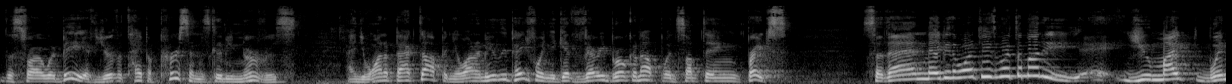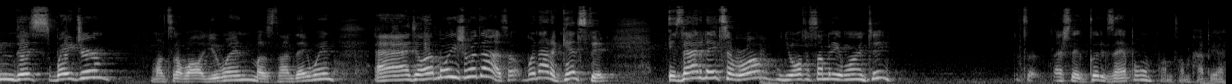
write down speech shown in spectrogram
The svara would be if you're the type of person that's going to be nervous and you want it backed up and you want it immediately paid for and you get very broken up when something breaks. So then maybe the warranty is worth the money. You might win this wager. Once in a while you win, most of the time they win, and you'll have more Yeshua Das. So we're not against it. Is that an Eitzah when you offer somebody a warranty? That's a, actually a good example. I'm, I'm happy I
